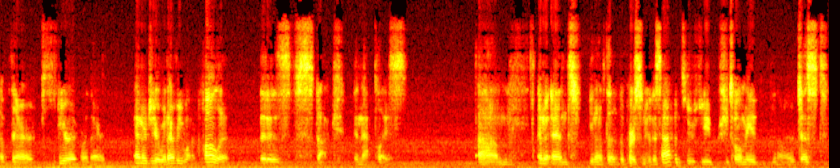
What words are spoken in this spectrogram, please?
of their spirit or their energy or whatever you want to call it that is stuck in that place. Um, and, and you know the the person who this happened to, she she told me, you know, just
